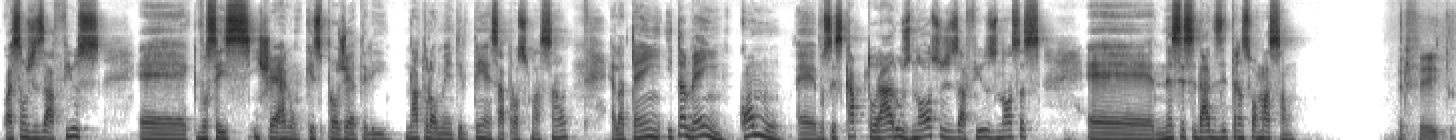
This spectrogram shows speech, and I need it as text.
Quais são os desafios é, que vocês enxergam que esse projeto ele naturalmente ele tem essa aproximação, ela tem e também como é, vocês capturaram os nossos desafios, nossas é, necessidades de transformação. Perfeito.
